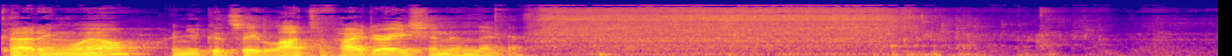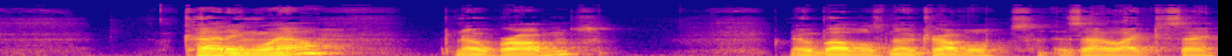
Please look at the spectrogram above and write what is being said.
Cutting well. And you can see lots of hydration in there. Cutting well. No problems. No bubbles, no troubles, as I like to say.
